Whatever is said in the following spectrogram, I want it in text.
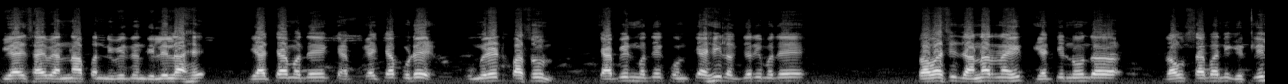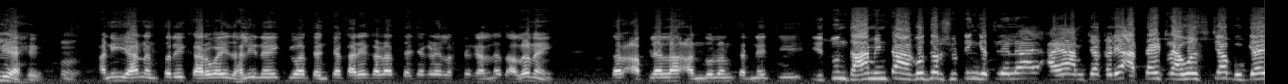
पी आय साहेब यांना आपण निवेदन दिलेलं आहे. याच्यामध्ये कॅब याच्यापुढे उमरेडपासून कॅबिनमध्ये कोणत्याही लक्झरीमध्ये प्रवासी जाणार नाहीत याची नोंद राऊत साहेबांनी घेतलेली आहे. आणि यानंतरही कारवाई झाली नाही किंवा त्यांच्या कार्यकाळात त्याच्याकडे लक्ष घालण्यात आलं नाही तर आपल्याला आंदोलन करण्याची इथून दहा मिनिटं अगोदर शूटिंग घेतलेलं आहे आमच्याकडे. आताही ट्रॅव्हल्सच्या बुग्या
